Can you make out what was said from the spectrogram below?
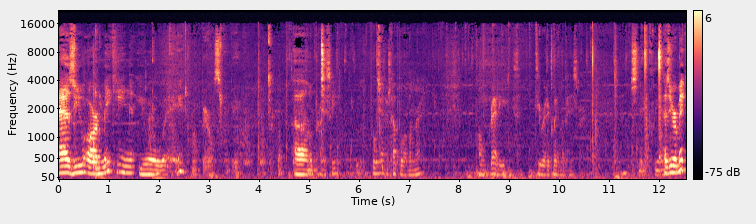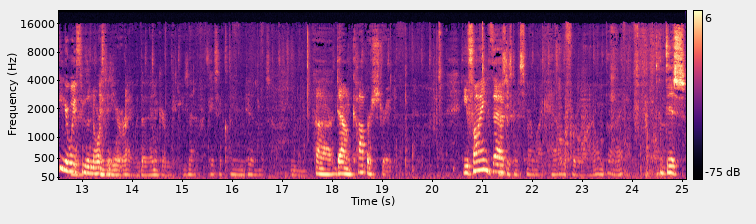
as you are making your way, Oh, barrels would be. A um, pricey. But we got a couple of them, right? Already, theoretically in the basement. Snake cleaner. as you are making your way through the north And you're ward, right. With the vinegar, we could use that for basic cleaning too. so. uh, down Copper Street, You find that This is going to smell like hell for a while, but this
